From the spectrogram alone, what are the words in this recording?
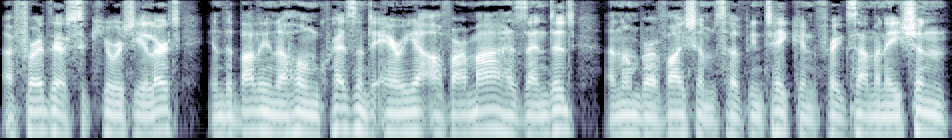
A further security alert in the Ballynahone Crescent area of Armagh has ended. A number of items have been taken for examination.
